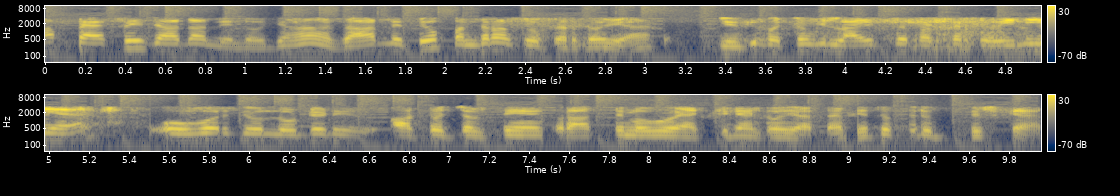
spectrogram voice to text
आप पैसे ज़्यादा ले लो जहाँ हज़ार लेते हो पंद्रह सौ कर दो यार। क्योंकि बच्चों की लाइफ से बढ़कर कोई नहीं है। ओवर जो लोडेड ऑटो चलते हैं रास्ते में वो एक्सीडेंट हो जाता है। ये तो फिर रिस्क है।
